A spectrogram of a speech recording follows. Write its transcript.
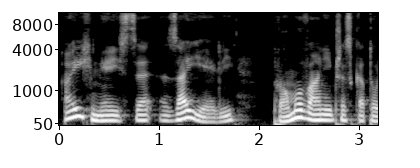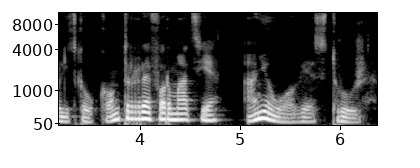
a ich miejsce zajęli promowani przez katolicką kontrreformację aniołowie stróże.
